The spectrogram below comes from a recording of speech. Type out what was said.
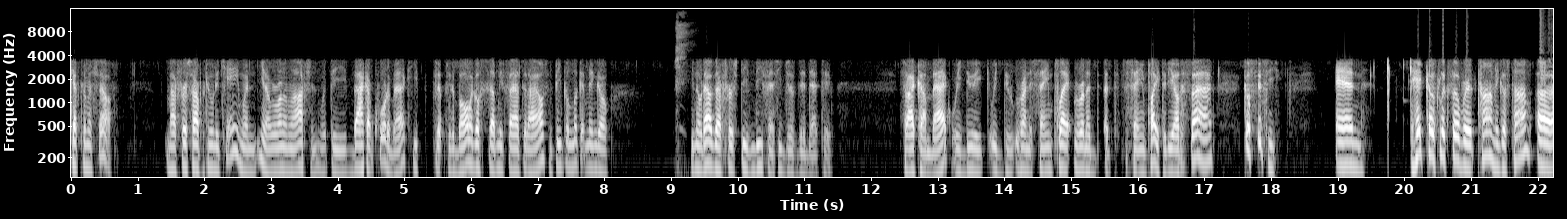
kept to myself. My first opportunity came when, you know, we're running an option with the backup quarterback. He flipped to the ball. I go 75 to the house, and people look at me and go, you know, that was our first team defense. He just did that too. So I come back. We do we do run the same play, run a, a, the same play to the other side, go 50, and the head coach looks over at Tom. He goes, Tom, uh,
